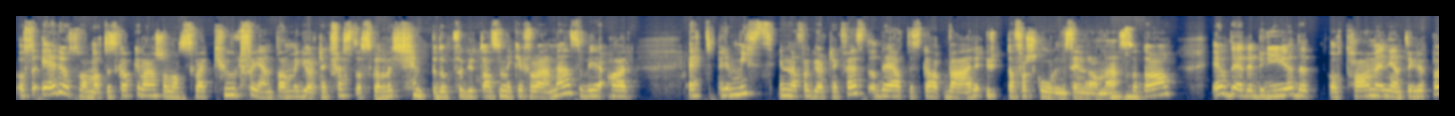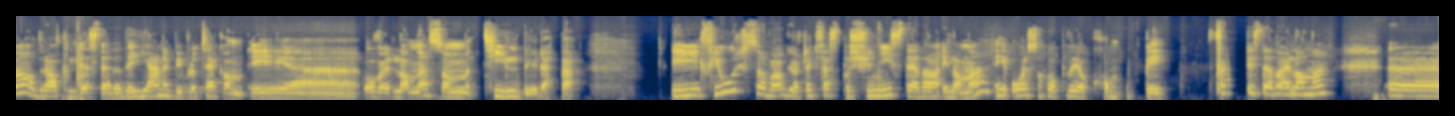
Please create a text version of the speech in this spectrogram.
Og så er Det jo sånn at det skal ikke være sånn at det skal være kult for jentene med Girltech-fest, og så skal det være kjempedumt for guttene som ikke får være med. Så vi har et premiss innenfor Girltech-fest, og det er at det skal være utafor skolen sin ramme. Mhm. Så da er jo det det bryet det å ta med en jentegruppe og dra til det stedet. Det er gjerne bibliotekene i, uh, over landet som tilbyr dette. I fjor så var Girltech-fest på 29 steder i landet. I år så håper vi å komme opp i 40 steder i landet. Uh,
